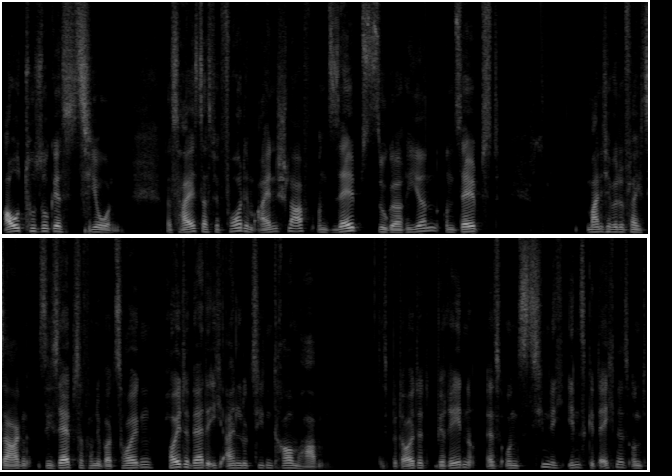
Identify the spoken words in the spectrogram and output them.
Autosuggestion. Das heißt, dass wir vor dem Einschlafen uns selbst suggerieren und selbst, manche würde vielleicht sagen, sich selbst davon überzeugen, heute werde ich einen luziden Traum haben. Das bedeutet, wir reden es uns ziemlich ins Gedächtnis und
